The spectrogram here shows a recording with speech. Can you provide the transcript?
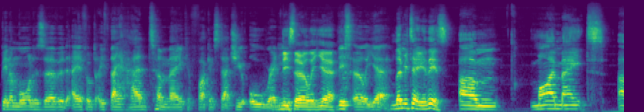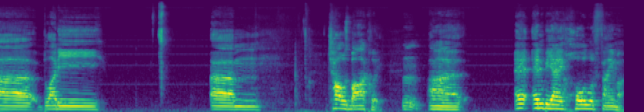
been a more deserved AFL if they had to make a fucking statue already This early, yeah. this early. Yeah, Let me tell you this. Um, my mate, uh, bloody, um, Charles Barkley, uh, A- NBA Hall of Famer,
